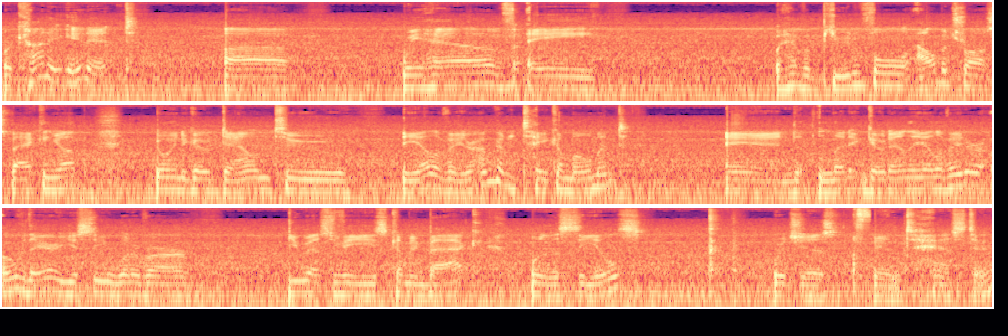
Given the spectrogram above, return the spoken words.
we're kind of in it. Uh, we have a we have a beautiful albatross backing up, going to go down to the elevator. I'm going to take a moment and let it go down the elevator. Over there, you see one of our USVs coming back, one of the SEALs, which is fantastic.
